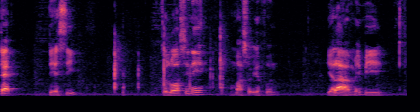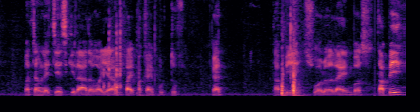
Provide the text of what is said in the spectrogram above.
tap TSC keluar sini masuk earphone yalah maybe macam leceh sikit lah ada wayar baik pakai bluetooth kan? Tapi suara lain bos. Tapi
